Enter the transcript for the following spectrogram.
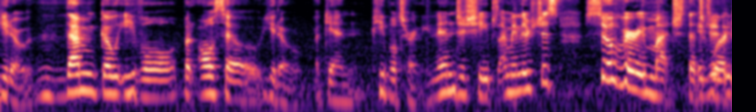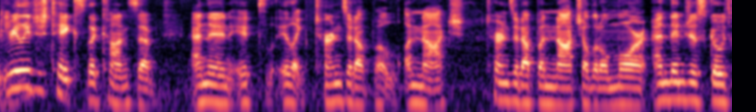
you know them go evil but also you know again people turning into sheeps i mean there's just so very much that's It, ju- working it really just takes the concept and then it it like turns it up a, a notch, turns it up a notch a little more, and then just goes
